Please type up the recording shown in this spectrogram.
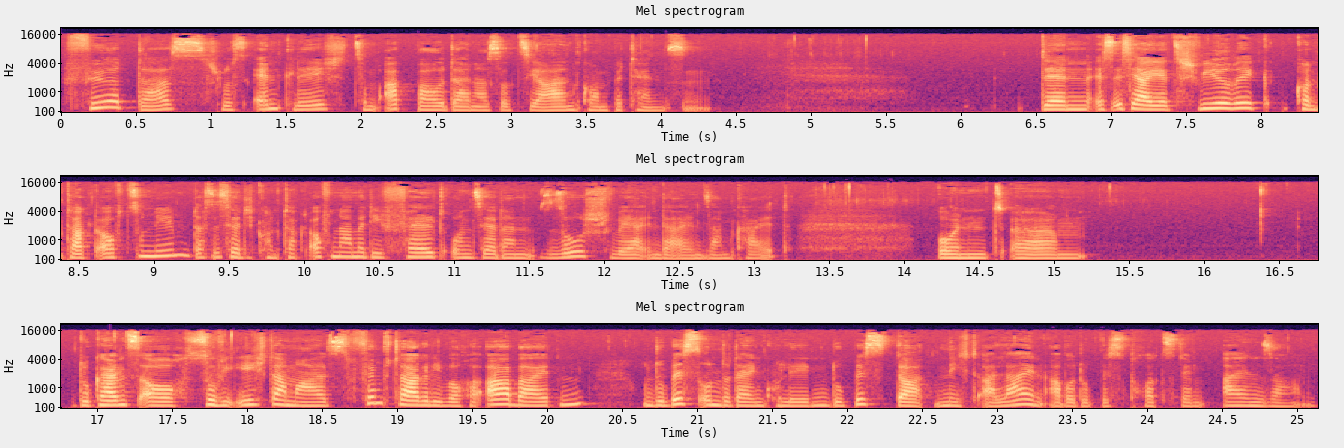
führt das schlussendlich zum Abbau deiner sozialen Kompetenzen. Denn es ist ja jetzt schwierig, Kontakt aufzunehmen. Das ist ja die Kontaktaufnahme, die fällt uns ja dann so schwer in der Einsamkeit. Und ähm, du kannst auch, so wie ich damals, fünf Tage die Woche arbeiten und du bist unter deinen Kollegen, du bist da nicht allein, aber du bist trotzdem einsam.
